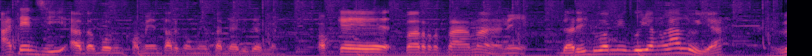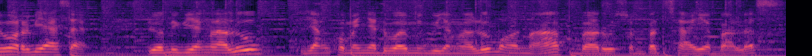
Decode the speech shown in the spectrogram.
atensi ataupun komentar-komentar dari teman. Oke pertama nih dari dua minggu yang lalu ya luar biasa. Dua minggu yang lalu yang komennya dua minggu yang lalu mohon maaf baru sempat saya balas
